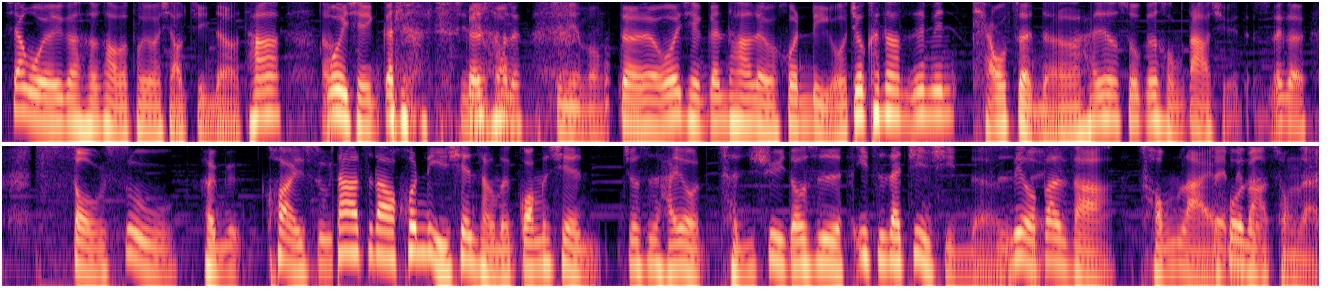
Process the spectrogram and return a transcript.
像我有一个很好的朋友小金啊，他我以前跟纪跟他的纪念风，对对，我以前跟他的婚礼，我就看他那边调整啊，他就说跟红大学的那个手速很快速。大家知道婚礼现场的光线，就是还有程序都是一直在进行的，没有办法重来，对，或者或者重来，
